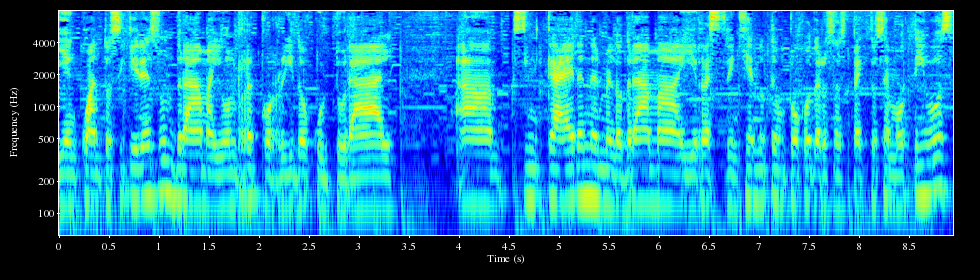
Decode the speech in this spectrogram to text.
Y en cuanto si quieres un drama y un recorrido cultural, ah, sin caer en el melodrama y restringiéndote un poco de los aspectos emotivos,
